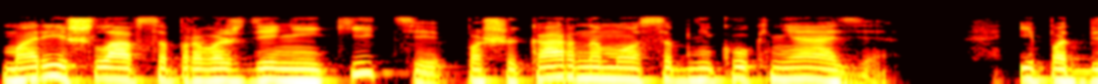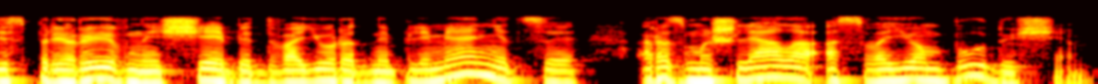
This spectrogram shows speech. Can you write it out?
Мари шла в сопровождении Китти по шикарному особняку князя и под беспрерывный щебет двоюродной племянницы размышляла о своем будущем.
